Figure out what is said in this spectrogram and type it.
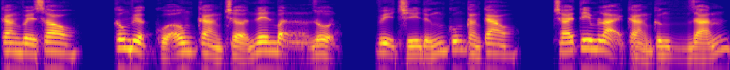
Càng về sau công việc của ông càng trở nên bận rộn, vị trí đứng cũng càng cao, trái tim lại càng cứng rắn,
